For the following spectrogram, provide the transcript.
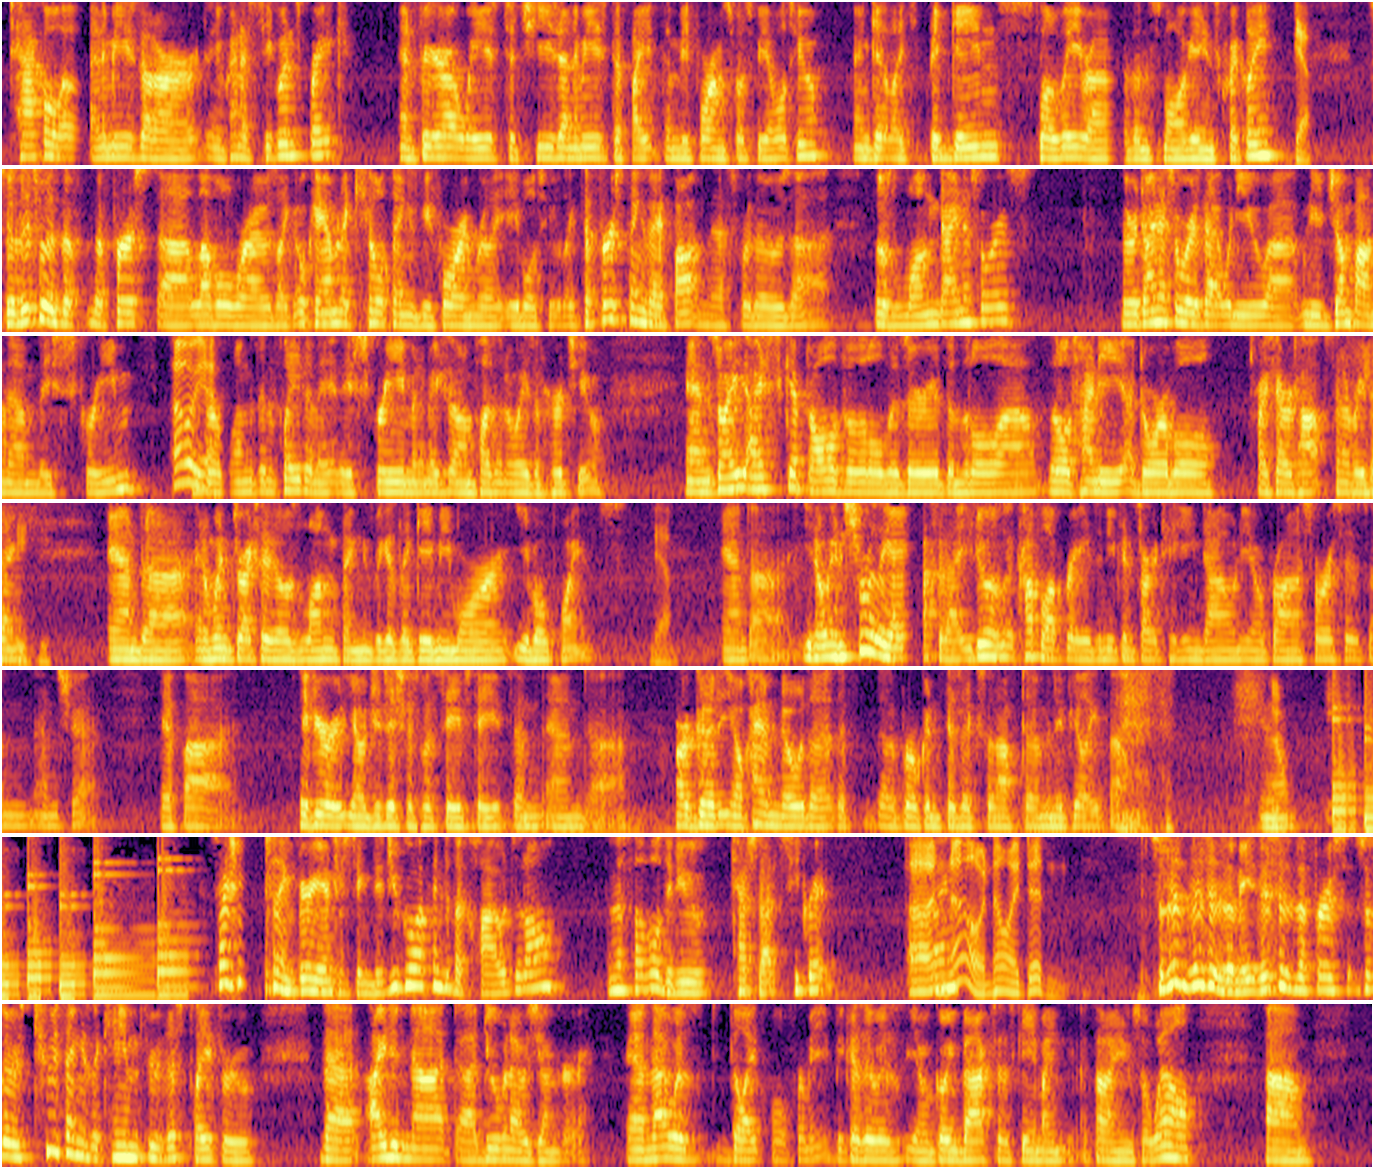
tackle enemies that are you know, kind of sequence break and figure out ways to cheese enemies to fight them before i'm supposed to be able to and get like big gains slowly rather than small gains quickly Yeah. so this was the, the first uh, level where i was like okay i'm going to kill things before i'm really able to like the first things i fought in this were those uh, those lung dinosaurs there are dinosaurs that when you uh, when you jump on them they scream Oh, yeah. their lungs inflate and they, they scream and it makes an unpleasant noise and hurts you. And so I, I skipped all of the little lizards and little uh, little tiny adorable triceratops and everything, and uh, and went directly to those lung things because they gave me more Evo points. Yeah. And uh, you know, and shortly after that, you do a couple upgrades and you can start taking down you know brontosauruses and, and shit. If uh, if you're you know judicious with save states and and uh, are good, you know, kind of know the, the the broken physics enough to manipulate them. You know. It's actually something very interesting. Did you go up into the clouds at all in this level? Did you catch that secret? Uh, no, no, I didn't. So this this is amazing. This is the first. So there's two things that came through this playthrough that I did not uh, do when I was younger, and that was delightful for me because it was you know going back to this game I, I thought I knew so well. Um,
